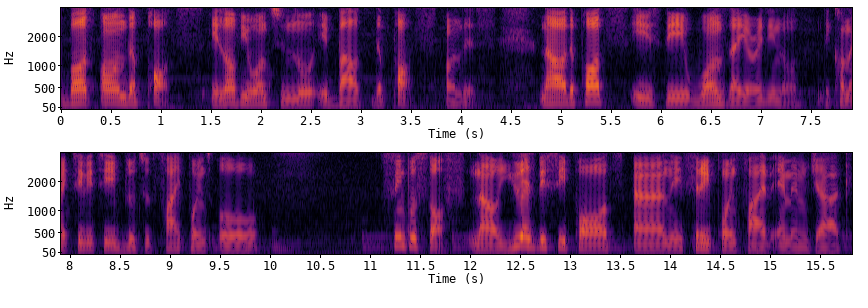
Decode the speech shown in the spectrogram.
But on the ports, a lot of you want to know about the ports on this. Now, the ports is the ones that you already know the connectivity, Bluetooth 5.0, simple stuff. Now, USB C ports and a 3.5 mm jack,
